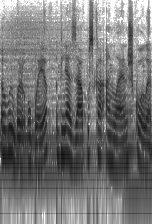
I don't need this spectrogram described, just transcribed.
Выбор ОПФ для запуска онлайн-школы.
